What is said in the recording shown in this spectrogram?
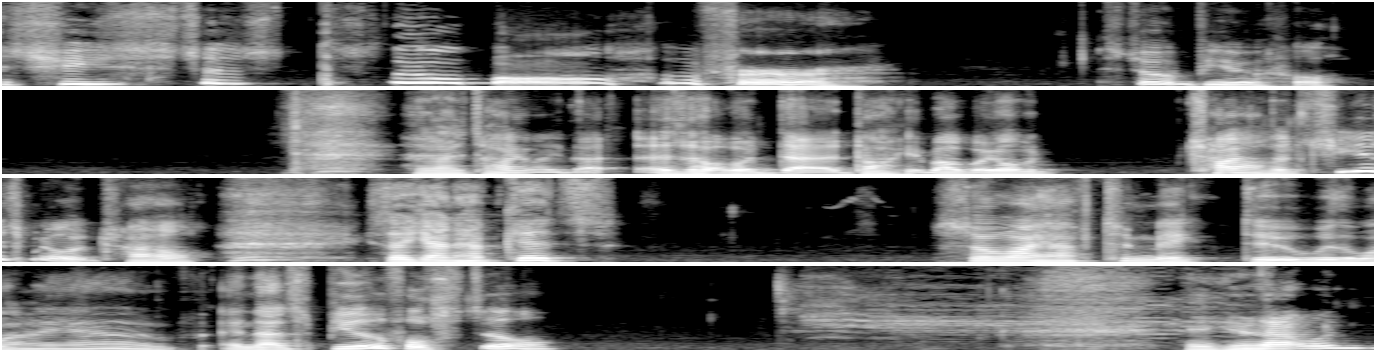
And she's just this little ball of fur. So beautiful. And I talk like that as I'm a dad talking about my own child, she is my own child. Because I can't have kids. So I have to make do with what I have. And that's beautiful still. Hey, hear that one?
